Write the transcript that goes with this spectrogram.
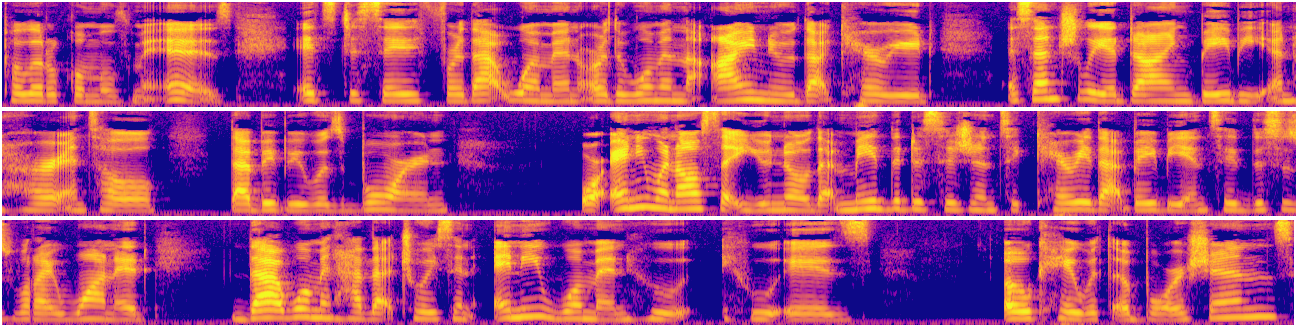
political movement is. It's to say for that woman or the woman that i knew that carried essentially a dying baby in her until that baby was born or anyone else that you know that made the decision to carry that baby and say this is what I wanted that woman had that choice and any woman who who is okay with abortions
